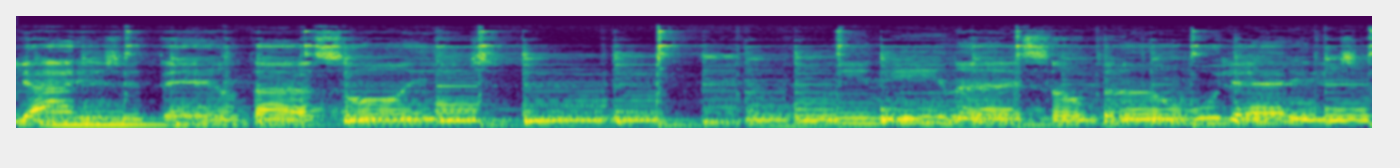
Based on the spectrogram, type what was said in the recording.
milhares de tentações. Meninas são tão mulheres,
